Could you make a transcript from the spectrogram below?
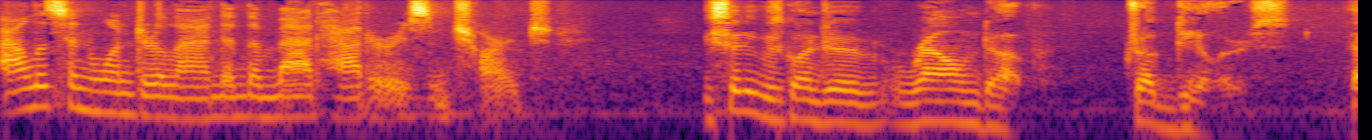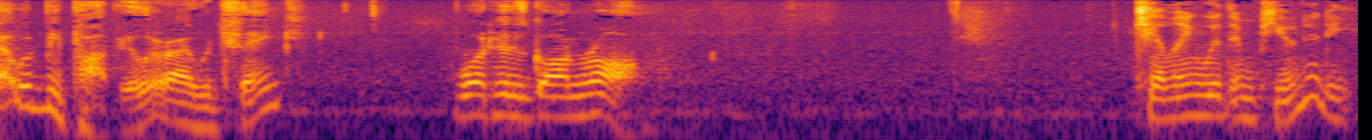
Alice in Wonderland, and the Mad Hatter is in charge. He said he was going to round up drug dealers. That would be popular, I would think. What has gone wrong? Killing with impunity.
